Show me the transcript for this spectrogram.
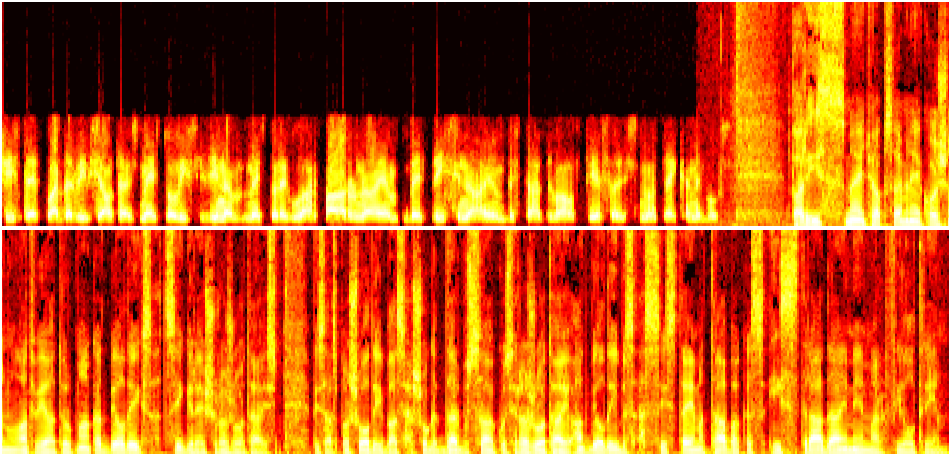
šis te vardarbības jautājums, mēs to visi zinām, mēs to regulāri pārunājam, bet risinājumu bez tādas valsts iesaistas noteikti nebūs. Par izsmēķu apsaimniekošanu Latvijā turpmāk atbildīgs cigarešu ražotājs. Visās pašvaldībās šogad darbu sākusi ražotāju atbildības sistēma tabakas izstrādājumiem ar filtriem.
